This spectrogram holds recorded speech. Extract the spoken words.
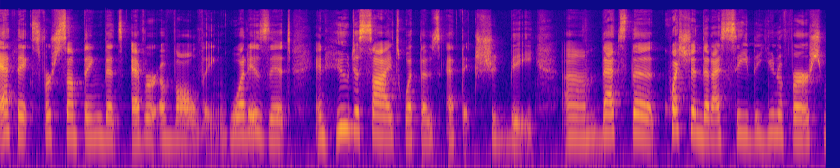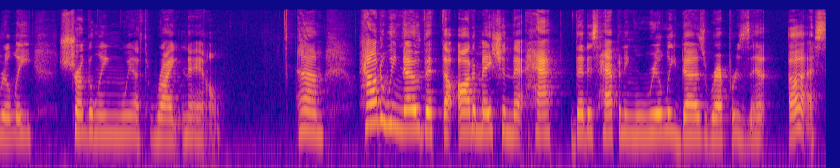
ethics for something that's ever evolving? What is it, and who decides what those ethics should be? Um, that's the question that I see the universe really struggling with right now. Um, how do we know that the automation that hap- that is happening really does represent us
